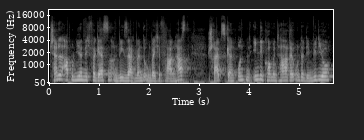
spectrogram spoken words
Channel abonnieren nicht vergessen. Und wie gesagt, wenn du irgendwelche Fragen hast, schreib es gerne unten in die Kommentare unter dem Video.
